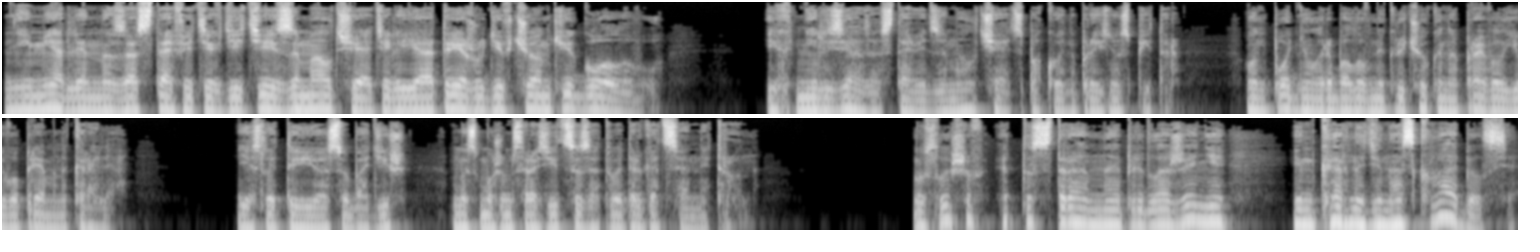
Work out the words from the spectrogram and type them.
«Немедленно заставь этих детей замолчать, или я отрежу девчонке голову». «Их нельзя заставить замолчать», — спокойно произнес Питер. Он поднял рыболовный крючок и направил его прямо на короля. «Если ты ее освободишь, мы сможем сразиться за твой драгоценный трон». Услышав это странное предложение, Инкарнадин осклабился.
